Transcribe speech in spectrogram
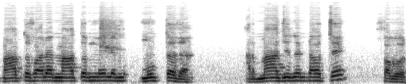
মাহাতুফ আলাই মাহাতুফ মিলে মুক্তাদা আর মাজিদুলটা হচ্ছে খবর।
